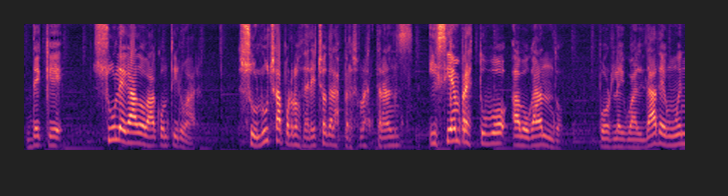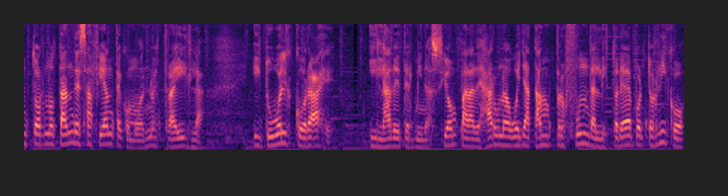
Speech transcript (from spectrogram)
de que su legado va a continuar. Su lucha por los derechos de las personas trans y siempre estuvo abogando por la igualdad en un entorno tan desafiante como es nuestra isla y tuvo el coraje y la determinación para dejar una huella tan profunda en la historia de Puerto Rico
